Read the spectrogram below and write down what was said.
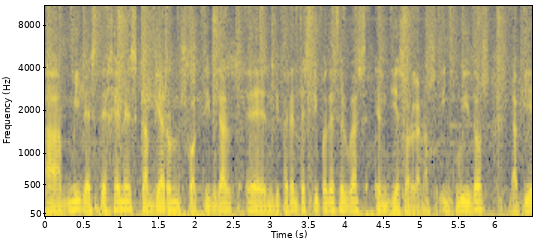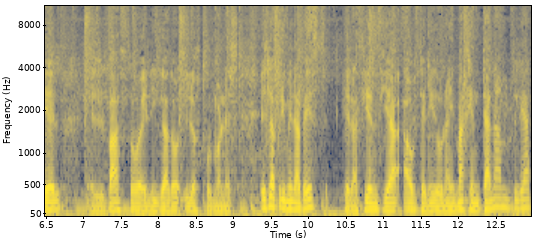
a miles de genes cambiaron su actividad en diferentes tipos de células en 10 órganos, incluidos la piel, el bazo, el hígado y los pulmones. Es la primera vez que la ciencia ha obtenido una imagen tan amplia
